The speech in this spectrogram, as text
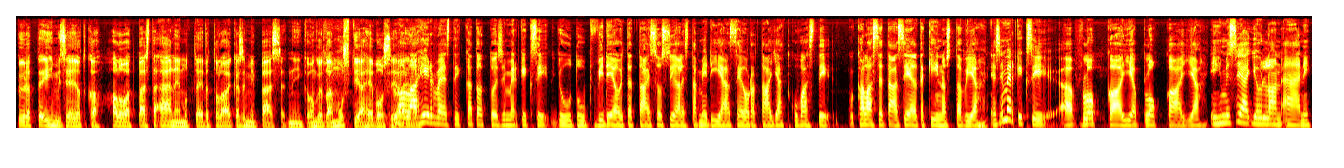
pyydätte ihmisiä, jotka haluavat päästä ääneen, mutta eivät ole aikaisemmin päässeet. Niin, onko jotain mustia hevosia? Me ollaan ja... hirveästi katsottu esimerkiksi YouTube-videoita tai sosiaalista mediaa seurataan jatkuvasti, kalastetaan sieltä kiinnostavia esimerkiksi äh, vloggaajia, blokkaajia, ihmisiä, joilla on ääni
